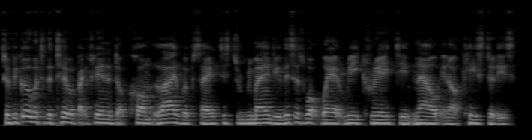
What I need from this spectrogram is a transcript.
So if you go over to the turbobiketrainer.com live website, just to remind you, this is what we're recreating now in our case studies.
